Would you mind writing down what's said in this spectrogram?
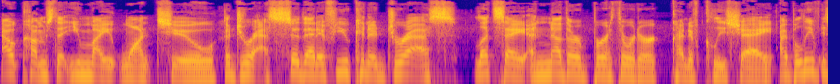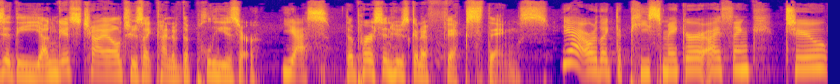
outcomes that you might want to address so that if you can address let's say another birth order kind of cliche. I believe is it the youngest child who's like kind of the pleaser. Yes. The person who's going to fix things. Yeah, or like the peacemaker, I think, too.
